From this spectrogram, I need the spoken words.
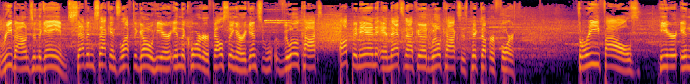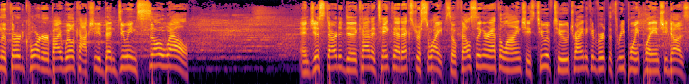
rebounds in the game. Seven seconds left to go here in the quarter. Felsinger against Wilcox, up and in, and that's not good. Wilcox has picked up her fourth. three fouls here in the third quarter by Wilcox. She had been doing so well and just started to kind of take that extra swipe. So Felsinger at the line. She's two of two, trying to convert the three point play, and she does.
